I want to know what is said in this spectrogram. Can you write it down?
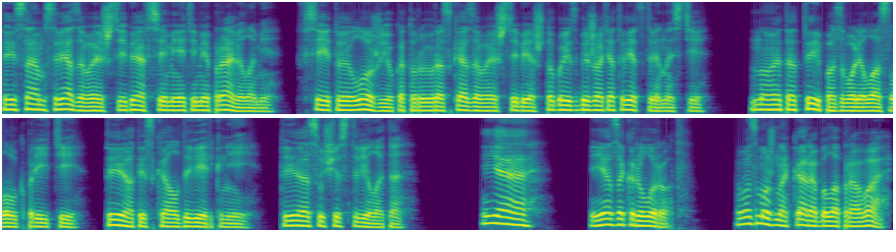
Ты сам связываешь себя всеми этими правилами, всей той ложью, которую рассказываешь себе, чтобы избежать ответственности. Но это ты позволил Аслоук прийти. Ты отыскал дверь к ней. Ты осуществил это. Я... Я закрыл рот. Возможно, Кара была права.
